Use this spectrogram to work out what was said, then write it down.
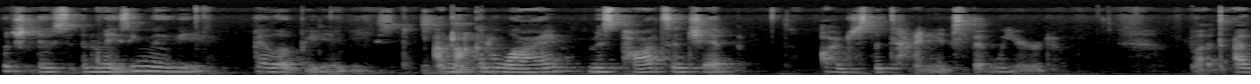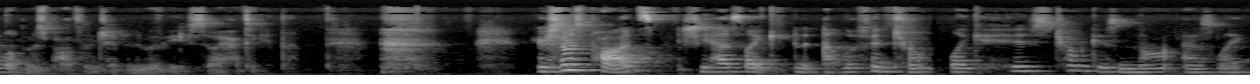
which is an amazing movie. I love Beauty and the Beast. I'm not gonna lie, Miss Potts and Chip are just the tiniest bit weird. but I love Miss Potts and Chip in the movie, so I had to get them. Here's Miss Potts. She has like an elephant trunk. Like his trunk is not as like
